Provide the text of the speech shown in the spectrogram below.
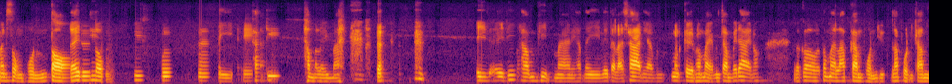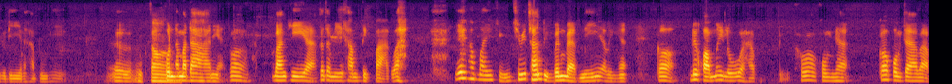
มันส่งผลต่อได้ด้วยเราไอไอชาติที่ทำอะไรมาไอ้ไอ้ที่ทำผิดมาเนี่ยครับในในแต่ละชาติเนี่ยมันมันเกิดมาใหม่มันจำไม่ได้เนาะ แล้วก็ต้องมารับกรรมผลอยู่รับผลกรรมอยู่ดีนะครับหลวงพี่ เออถูกต้องคนธรรมดาเนี่ย ก็บางทีอะก็จะมีคำติดปากว่า เอ๊ะทำไมถึงชีวิตฉันถึงเป็นแบบนี้อะไรเงี้ย ก็ด้วยความไม่รู้อะครับเขาก็คงจะก็คงจะแบบ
